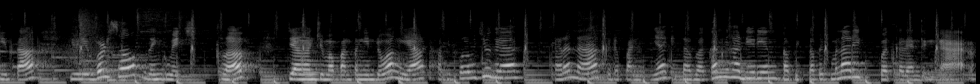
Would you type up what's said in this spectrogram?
kita Universal Language Club. Jangan cuma pantengin doang ya, tapi follow juga. Karena ke depannya kita bakal ngehadirin topik-topik menarik buat kalian dengar.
